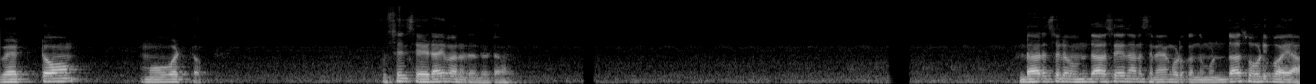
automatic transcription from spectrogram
വെട്ടോം മൂവട്ടം. ഹുസൈൻ സൈഡായി പറഞ്ഞിട്ടുണ്ട് കേട്ടോ. മുണ്ടാരസിൽ മുംതാസേ എന്നാണ് സ്നേഹം കൊടുക്കുന്നത്. മുണ്ടാസ് ഓടിപ്പോയാ?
